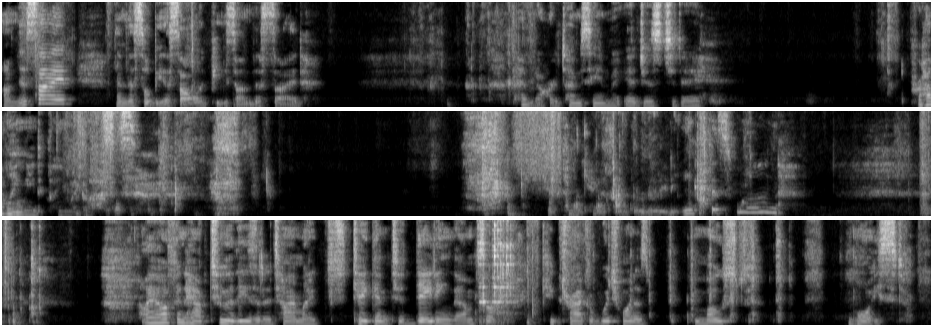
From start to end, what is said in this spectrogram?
on this side, and this will be a solid piece on this side. I'm having a hard time seeing my edges today. Probably need to clean my glasses. Okay, I think we're ready to ink this one. I often have two of these at a time. I take into dating them, so keep track of which one is most moist.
